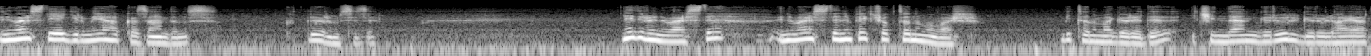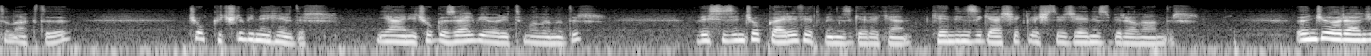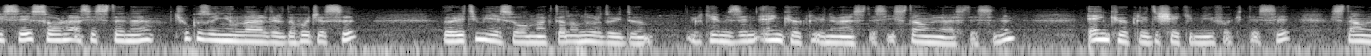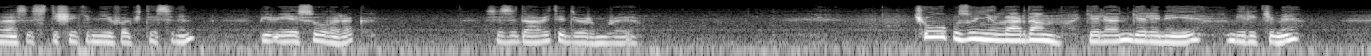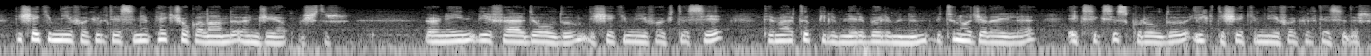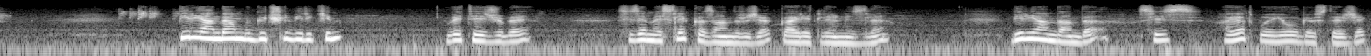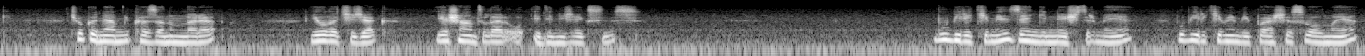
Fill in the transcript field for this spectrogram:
Üniversiteye girmeye hak kazandınız. Kutluyorum sizi. Nedir üniversite? Üniversitenin pek çok tanımı var. Bir tanıma göre de içinden gürül gürül hayatın aktığı çok güçlü bir nehirdir. Yani çok özel bir öğretim alanıdır ve sizin çok gayret etmeniz gereken, kendinizi gerçekleştireceğiniz bir alandır. Önce öğrencisi, sonra asistanı, çok uzun yıllardır da hocası, öğretim üyesi olmaktan onur duyduğum ülkemizin en köklü üniversitesi İstanbul Üniversitesi'nin en köklü diş hekimliği fakültesi İstanbul Üniversitesi Diş Hekimliği Fakültesi'nin bir üyesi olarak sizi davet ediyorum buraya. Çok uzun yıllardan gelen geleneği, birikimi Diş Hekimliği Fakültesini pek çok alanda öncü yapmıştır. Örneğin bir ferdi olduğum Diş Hekimliği Fakültesi Temel Tıp Bilimleri bölümünün bütün hocalarıyla eksiksiz kurulduğu ilk diş hekimliği fakültesidir. Bir yandan bu güçlü birikim ve tecrübe size meslek kazandıracak gayretlerinizle. Bir yandan da siz hayat boyu yol gösterecek çok önemli kazanımlara yol açacak yaşantılar edineceksiniz. Bu birikimi zenginleştirmeye, bu birikimin bir parçası olmaya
